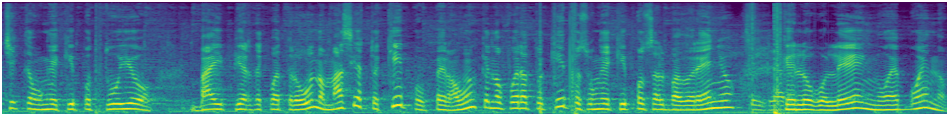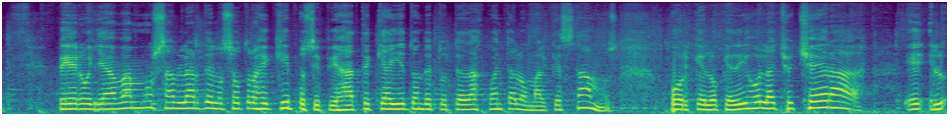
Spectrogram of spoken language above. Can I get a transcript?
chica un equipo tuyo va y pierde 4-1, más si es tu equipo, pero aunque no fuera tu equipo, es un equipo salvadoreño sí, claro. que lo goleen, no es bueno. Pero ya vamos a hablar de los otros equipos y fíjate que ahí es donde tú te das cuenta lo mal que estamos. Porque lo que dijo la chochera, eh, lo,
